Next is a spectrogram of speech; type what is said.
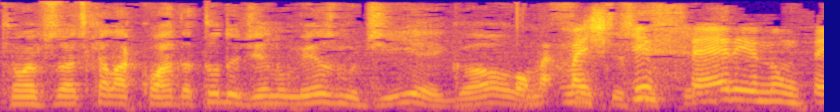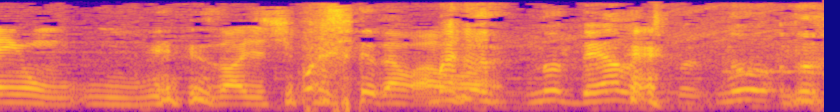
Que é um episódio que ela acorda todo dia no mesmo dia, igual. Pô, mas, mas que série não tem um, um episódio tipo Dia da Marmota? Mas no, no dela, tipo, no, no...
